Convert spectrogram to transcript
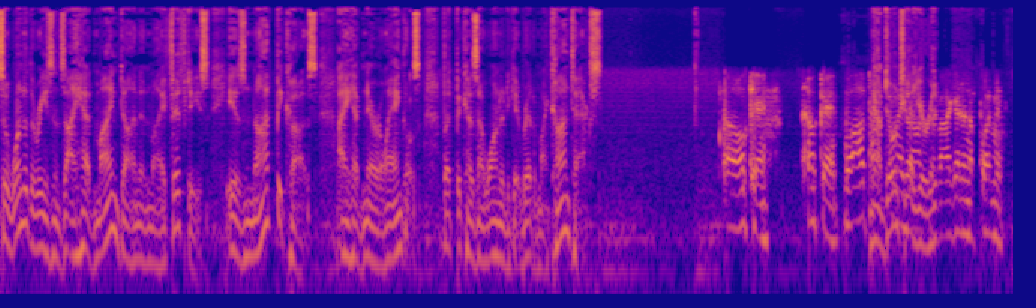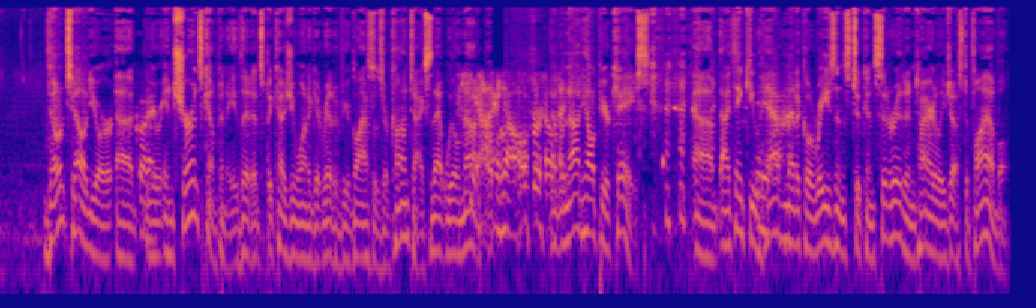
So one of the reasons I had mine done in my 50s is not because I had narrow angles, but because I wanted to get rid of my contacts. Oh, okay. Okay. Well, I'll talk Now, don't to my tell your- doctor if I get an appointment. Don't tell your uh, your insurance company that it's because you want to get rid of your glasses or contacts. That will not. Yeah, I know. That will not help your case. Uh, I think you Yeah. have medical reasons to consider it entirely justifiable,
